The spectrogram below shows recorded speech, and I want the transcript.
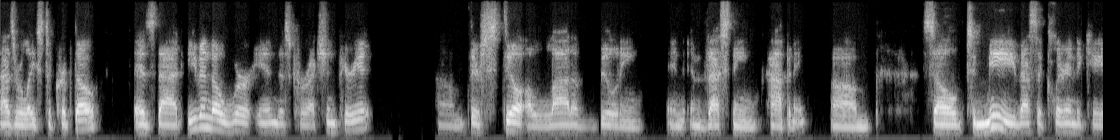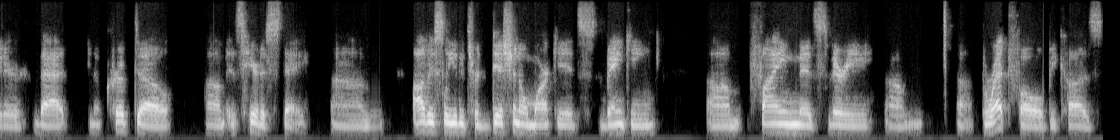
as it relates to crypto is that even though we're in this correction period, um, there's still a lot of building and investing happening. Um, so to me, that's a clear indicator that you know crypto um, is here to stay. Um, obviously, the traditional markets, banking, um, find this very um, uh, threatful because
